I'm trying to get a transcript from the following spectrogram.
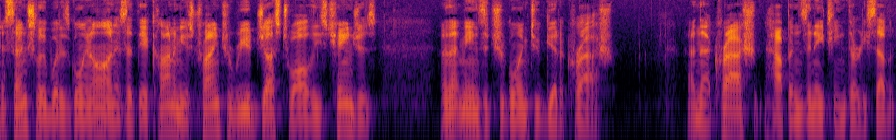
Essentially, what is going on is that the economy is trying to readjust to all these changes, and that means that you're going to get a crash and that crash happens in 1837.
